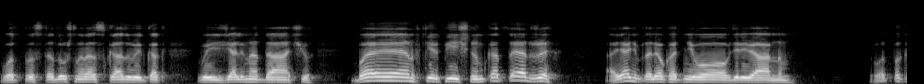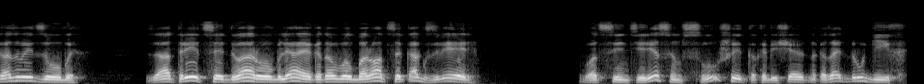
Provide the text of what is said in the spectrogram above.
вот простодушно рассказывает, как выезжали на дачу. Бен в кирпичном коттедже, а я неподалеку от него в деревянном. Вот показывает зубы. За тридцать два рубля я готов был бороться, как зверь. Вот с интересом слушает, как обещают наказать других,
